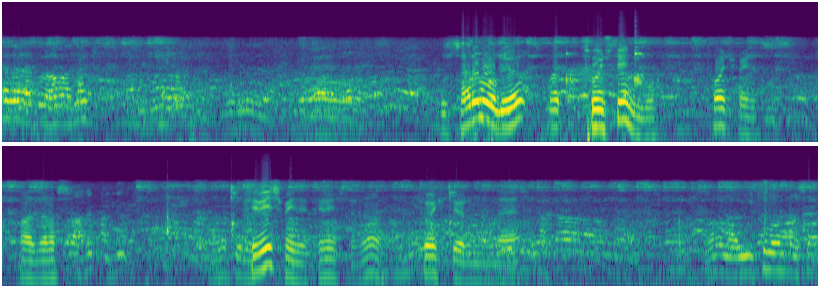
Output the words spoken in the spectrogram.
Ne kadar bu havalar? Bu sarı mı oluyor? Bak Tunç değil mi bu? Tunç muydu? Malzemesi. Pirinç miydi? Pirinçti değil mi? Tunç diyorum ben de ya. Valla yutun olmasa ya.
